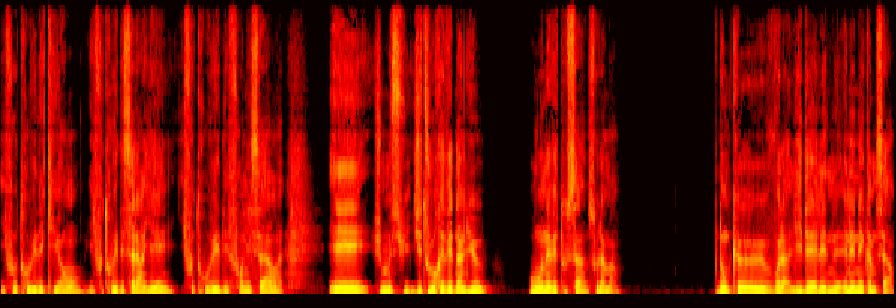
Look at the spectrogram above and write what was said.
il faut trouver des clients, il faut trouver des salariés, il faut trouver des fournisseurs. Et je me suis, j'ai toujours rêvé d'un lieu où on avait tout ça sous la main. Donc euh, voilà, l'idée elle est, elle est née comme ça.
